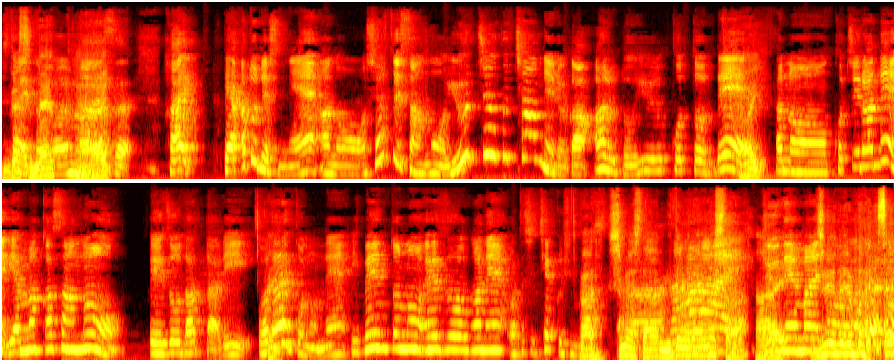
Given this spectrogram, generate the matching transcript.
したいと思います。はい。で、あとですね、あの、シャツさんの YouTube チャンネルがあるということで、はい。あの、こちらで山家さんの映像だったり、和太鼓のね、イベントの映像がね、私チェックしました。あ、しました？見てもらいました？はい10年前の。10年前、そう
